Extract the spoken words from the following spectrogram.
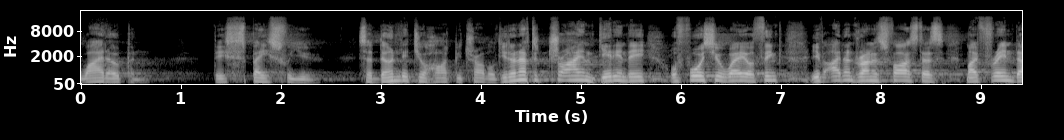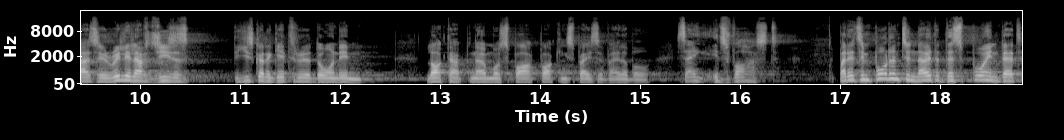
wide open. There's space for you. So don't let your heart be troubled. You don't have to try and get in there or force your way or think, if I don't run as fast as my friend does who really loves Jesus, he's going to get through the door and then locked up, no more spark parking space available. Saying it's vast. But it's important to note at this point that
